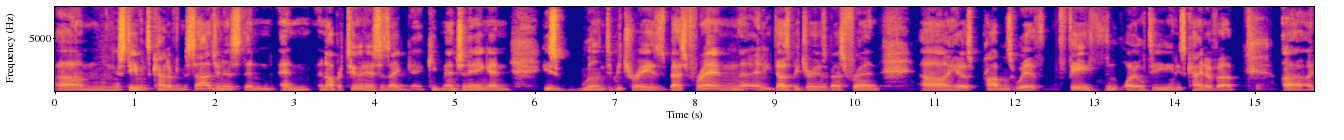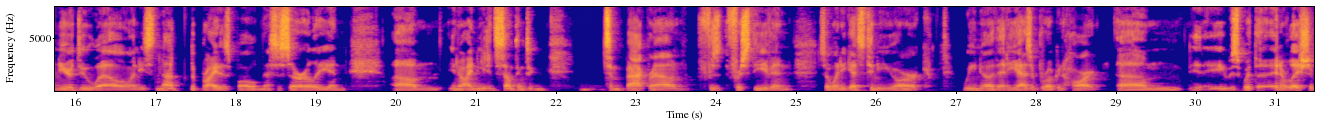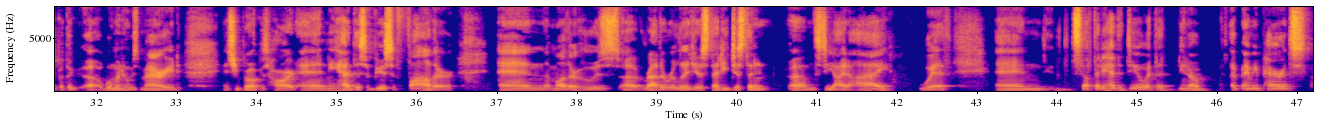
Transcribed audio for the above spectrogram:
Um, Stephen's kind of a misogynist and and an opportunist, as I keep mentioning, and he's willing to betray his best friend, and he does betray his best friend. Uh, he has problems with faith and loyalty, and he's kind of a, a near do well, and he's not the brightest bulb necessarily. And um, you know, I needed something to some background for, for Stephen. So when he gets to New York, we know that he has a broken heart. Um, he was with a, in a relationship with a, a, woman who was married, and she broke his heart. And he had this abusive father and a mother who's uh, rather religious that he just didn't um, see eye to eye with, and stuff that he had to deal with. That you know, I, I mean, parents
